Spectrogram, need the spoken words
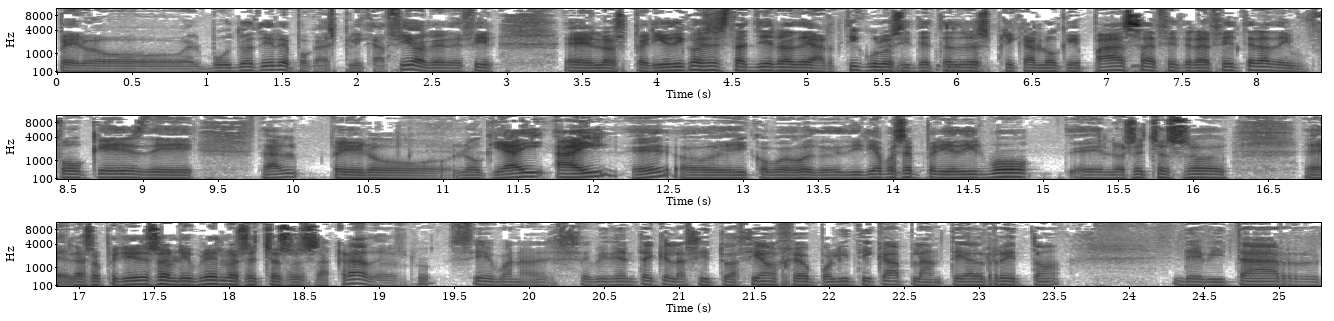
pero el mundo tiene poca explicación. Es decir, eh, los periódicos están llenos de artículos intentando explicar lo que pasa, etcétera, etcétera, de enfoques, de tal, pero lo que hay, hay, ¿eh? y como diríamos en periodismo, eh, los hechos son, eh, las opiniones son libres, los hechos son sagrados. ¿no? Sí, bueno, es evidente que la situación geopolítica plantea el reto de evitar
